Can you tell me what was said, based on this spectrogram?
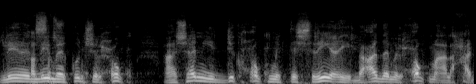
ليه ليه خصصه. ما يكونش الحكم عشان يديك حكم التشريعي بعدم الحكم على حد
